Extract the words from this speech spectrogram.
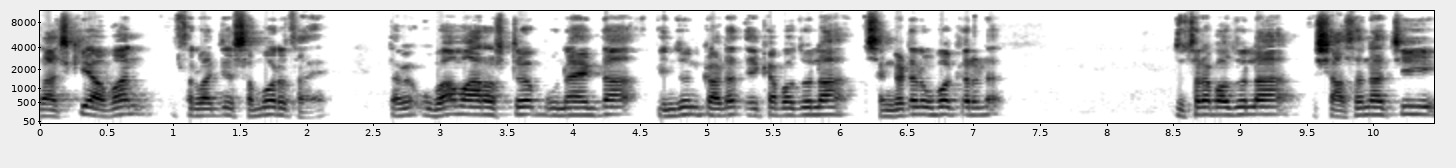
राजकीय आव्हान सर्वांच्या समोरच आहे. त्यामुळे उभा महाराष्ट्र पुन्हा एकदा पिंजून काढत एका बाजूला संघटन उभं करणं दुसऱ्या बाजूला शासनाची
